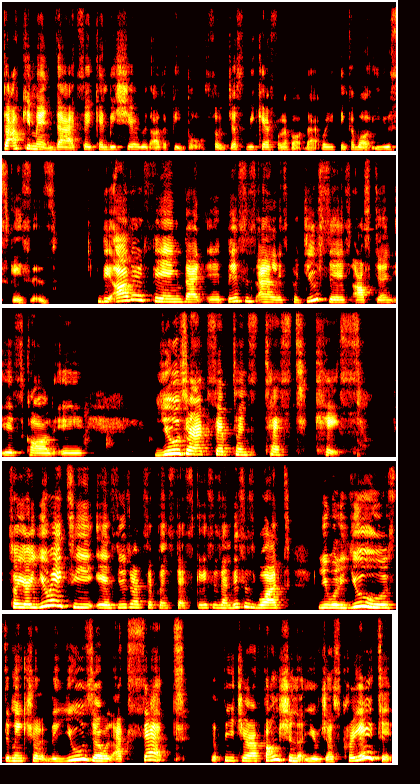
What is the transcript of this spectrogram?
document that so it can be shared with other people. So just be careful about that when you think about use cases. The other thing that a business analyst produces often is called a user acceptance test case. So your UAT is user acceptance test cases, and this is what you will use to make sure that the user will accept the feature or function that you've just created.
